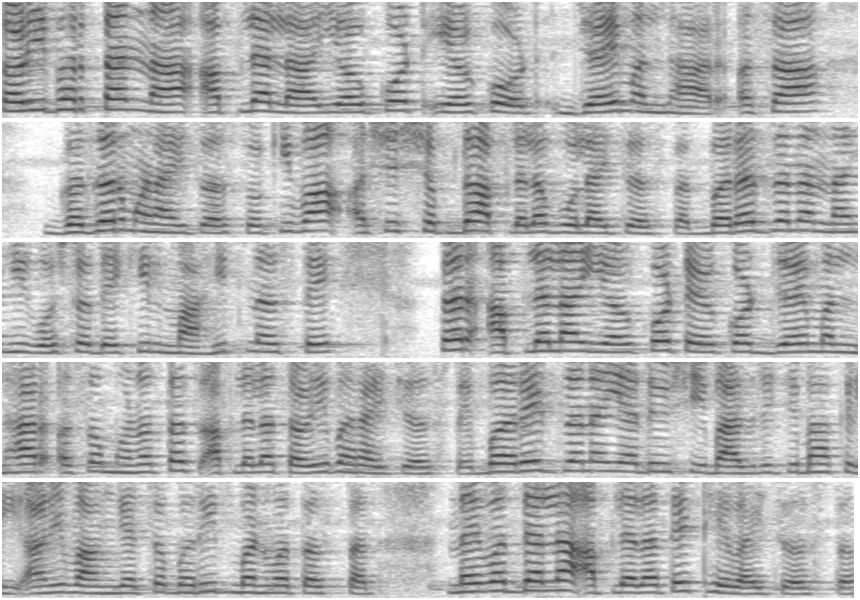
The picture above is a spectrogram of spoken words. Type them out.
तळी भरताना आपल्याला येळकोट येळकोट जय मल्हार असा गजर म्हणायचा असतो किंवा असे शब्द आपल्याला बोलायचे असतात. बऱ्याच जणांना ही गोष्ट देखील माहीत नसते. तर आपल्याला येळकोट येळकोट जय मल्हार असं म्हणतच आपल्याला तळी भरायची असते. बरेच जण या दिवशी बाजरीची भाकरी आणि वांग्याचं भरीत बनवत असतात. नैवेद्याला आपल्याला ते ठेवायचं असतं.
